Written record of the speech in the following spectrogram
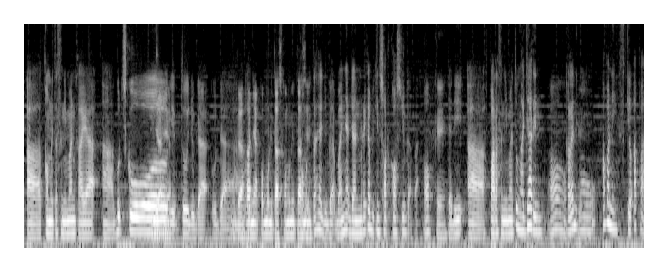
Uh, komunitas seniman kayak uh, Good School Iya, iya. gitu juga udah Udah banyak komunitas-komunitas ya. komunitasnya juga banyak dan mereka bikin short course juga pak Oke. jadi uh, para seniman itu ngajarin Oh. kalian oke. mau apa nih skill apa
